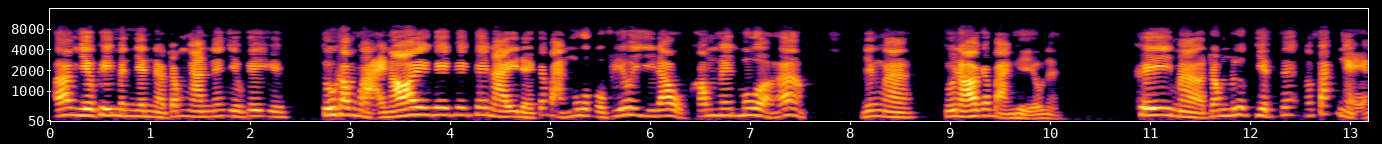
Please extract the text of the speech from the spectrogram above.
À, nhiều khi mình nhìn ở trong ngành ấy, nhiều khi tôi không phải nói cái cái cái này để các bạn mua cổ phiếu hay gì đâu không nên mua ha nhưng mà tôi nói các bạn hiểu nè. Khi mà ở trong nước dịch á, nó tắt nghẽn.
